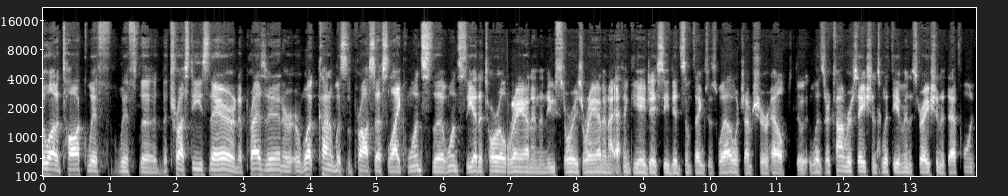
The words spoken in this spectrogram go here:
a lot of talk with with the the trustees there and the president, or, or, what kind of was the process like once the once the editorial ran and the news stories ran, and I, I, think the AJC did some things as well, which I'm sure helped. Was there conversations with the administration at that point?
